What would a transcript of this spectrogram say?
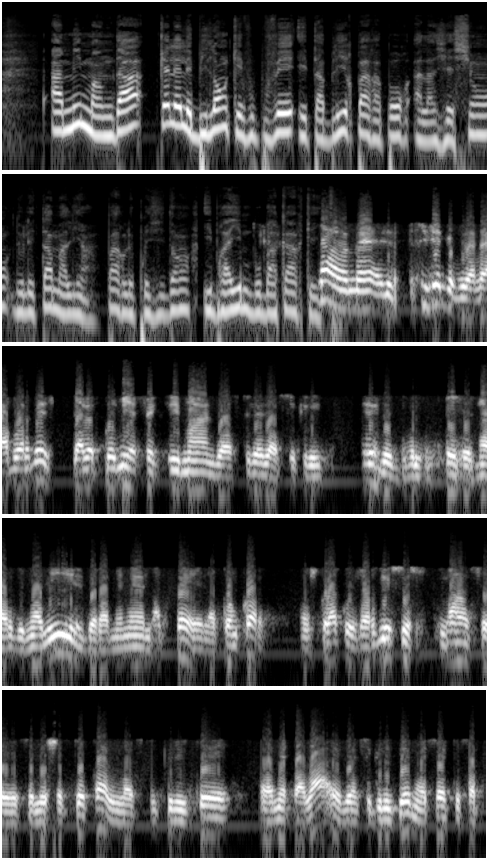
à mi-mandat, quel est le bilan que vous pouvez établir par rapport à la gestion de l'État malien par le président Ibrahim Boubacar Keïta? Non, mais le sujet que vous avez abordé, j'avais promis effectivement d'assurer la sécurité, de développer le nord du Mali et de ramener la paix et la concorde. Je crois qu'aujourd'hui, ce plan, c'est l'échec total. La sécurité n'est pas là et l'insécurité ne fait que ça.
